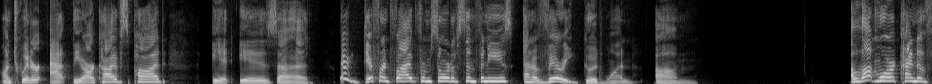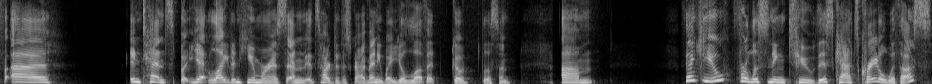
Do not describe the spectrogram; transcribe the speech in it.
on Twitter at the Archives Pod. It is uh, a different vibe from Sword of Symphonies and a very good one. Um, a lot more kind of uh, intense, but yet light and humorous, and it's hard to describe. Anyway, you'll love it. Go listen. Um, thank you for listening to This Cat's Cradle with us.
